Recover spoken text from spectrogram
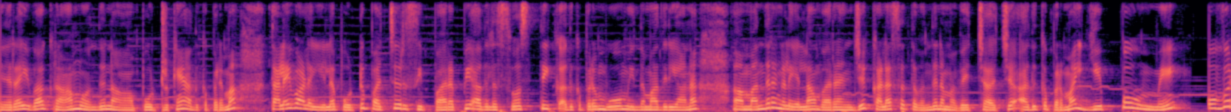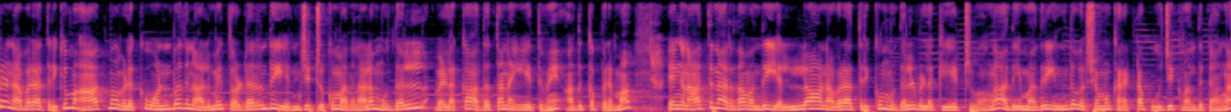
நிறைவாக கிராம் வந்து நான் போட்டிருக்கேன். அதுக்கப்புறமா தலைவாழை இலை போட்டு பச்சரிசி பரப்பி அதில் ஸ்வஸ்திக் அதுக்கப்புறம் ஓம் இந்த மாதிரியான மந்திரங்களை எல்லாம் வரைஞ்சு கலசத்தை வந்து நம்ம வச்சாச்சு. அதுக்கப்புறமா எப்போவுமே ஒவ்வொரு நவராத்திரிக்கும் ஆத்ம விளக்கு ஒன்பது நாளுமே தொடர்ந்து எரிஞ்சிட்டு இருக்கும் அதனால் முதல் விளக்கை அதை தான் நான் ஏற்றுவேன் அதுக்கப்புறமா எங்கள் நாத்தனார் தான் வந்து எல்லா நவராத்திரிக்கும் முதல் விளக்கு ஏற்றுவாங்க. அதே மாதிரி இந்த வருஷமும் கரெக்டாக பூஜைக்கு வந்துட்டாங்க.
